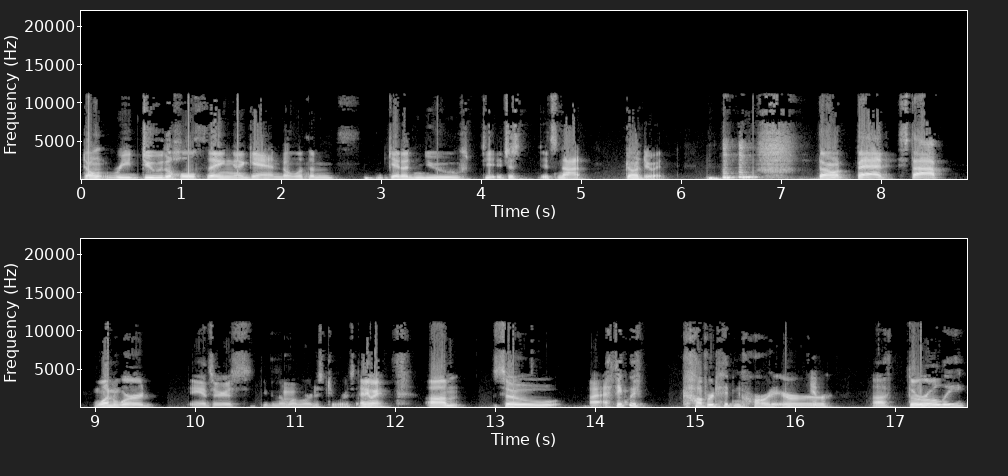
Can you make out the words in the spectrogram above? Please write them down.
Don't redo the whole thing again. Don't let them get a new. It just it's not. Don't do it. don't. Bad. Stop. One word answers, even though one word is two words. Anyway, um, so I think we've covered hidden card error uh, thoroughly.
